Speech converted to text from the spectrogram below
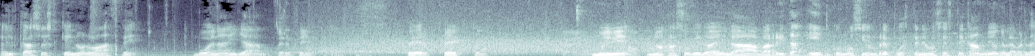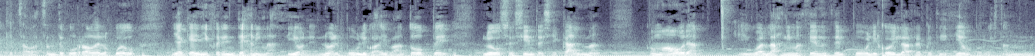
el caso es que no lo hace. Buena ahí ya. Perfecto. Perfecto. Muy bien, nos ha subido ahí la barrita y como siempre pues tenemos este cambio que la verdad es que está bastante currado del juego ya que hay diferentes animaciones, ¿no? El público ahí va a tope, luego se siente y se calma, como ahora, igual las animaciones del público y la repetición porque están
